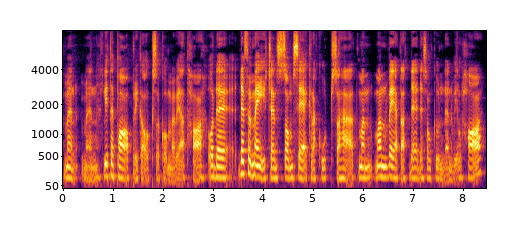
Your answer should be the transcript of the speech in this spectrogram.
men, men lite paprika också kommer vi att ha. Och det, det för mig känns som säkra kort så här att man, man vet att det är det som kunden vill ha.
